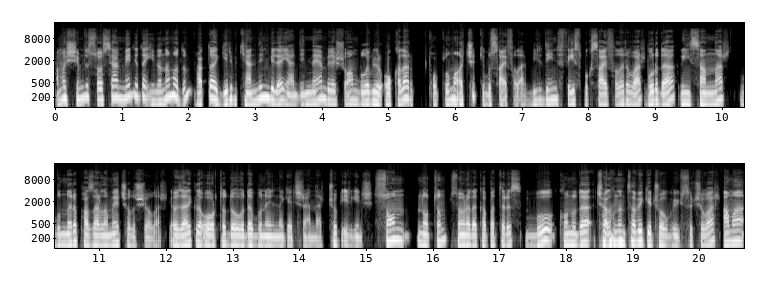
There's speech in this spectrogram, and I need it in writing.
ama şimdi sosyal medyada inanamadım. Hatta girip kendin bile yani dinleyen bile şu an bulabilir. O kadar topluma açık ki bu sayfalar. Bildiğin Facebook sayfaları var. Burada insanlar bunları pazarlamaya çalışıyorlar. Özellikle Orta Doğu'da bunu eline geçirenler. Çok ilginç. Son notum sonra da kapatırız. Bu konuda çalanın tabii ki çok büyük suçu var ama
